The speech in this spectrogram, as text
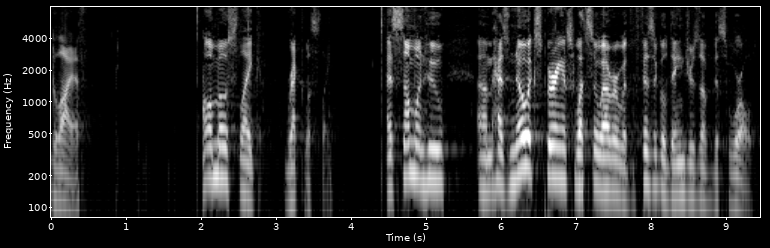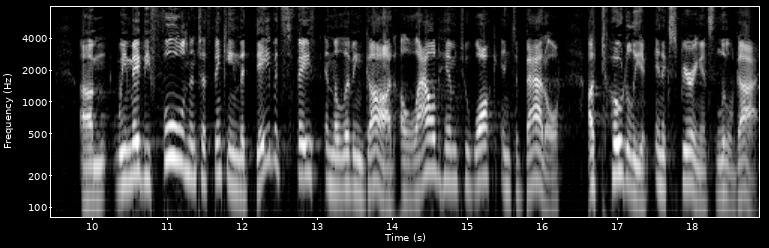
Goliath almost like recklessly, as someone who um, has no experience whatsoever with the physical dangers of this world. Um, we may be fooled into thinking that David's faith in the living God allowed him to walk into battle a totally inexperienced little guy.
